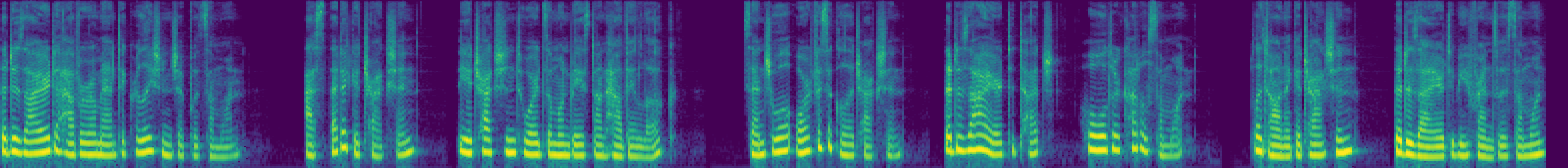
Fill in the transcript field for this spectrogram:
the desire to have a romantic relationship with someone, aesthetic attraction, the attraction towards someone based on how they look, sensual or physical attraction, the desire to touch, hold, or cuddle someone, platonic attraction, the desire to be friends with someone,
